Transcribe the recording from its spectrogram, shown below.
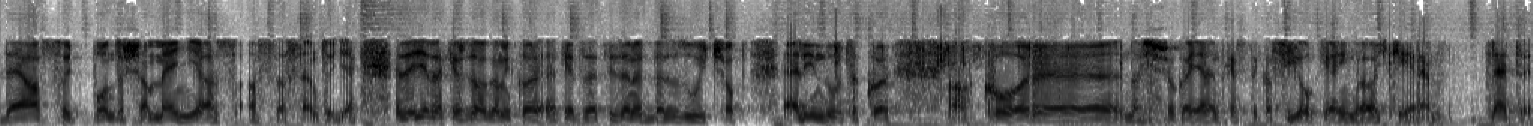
de az, hogy pontosan mennyi, az, azt, azt nem tudják. Ez egy érdekes dolog, amikor 2015-ben ez az új csok elindult, akkor, akkor nagyon sokan jelentkeztek a fiókjainkba, hogy kérem. Hát,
